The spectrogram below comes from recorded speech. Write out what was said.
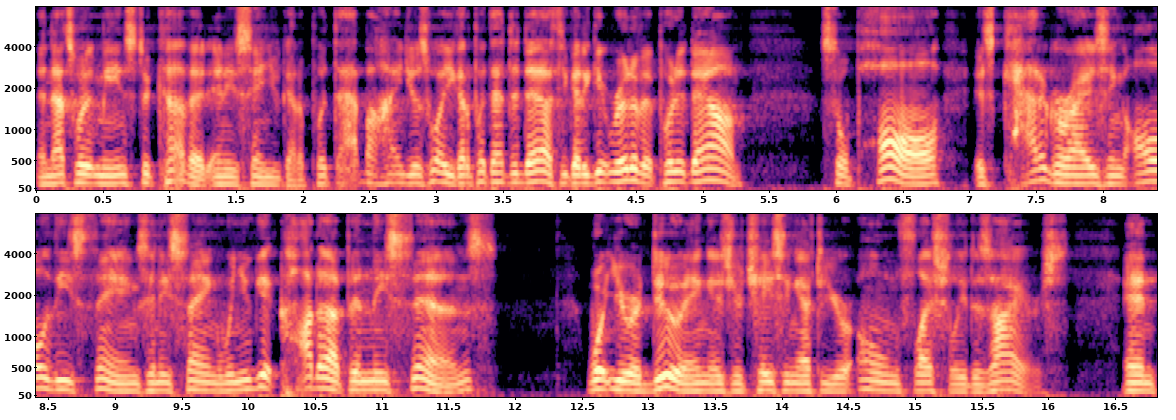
And that's what it means to covet. And he's saying, you've got to put that behind you as well. You've got to put that to death. You've got to get rid of it, put it down. So Paul is categorizing all of these things, and he's saying, when you get caught up in these sins, what you are doing is you're chasing after your own fleshly desires. And,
